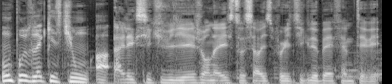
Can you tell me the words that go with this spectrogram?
On pose la question à Alexis Cuvillier, journaliste au service politique de BFM TV.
